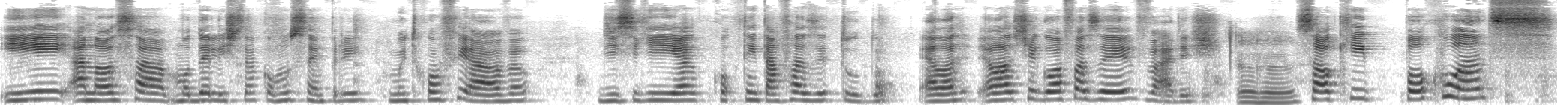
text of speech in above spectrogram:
E a nossa modelista, como sempre, muito confiável, disse que ia tentar fazer tudo. Ela, ela chegou a fazer várias. Aham. Só que pouco antes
